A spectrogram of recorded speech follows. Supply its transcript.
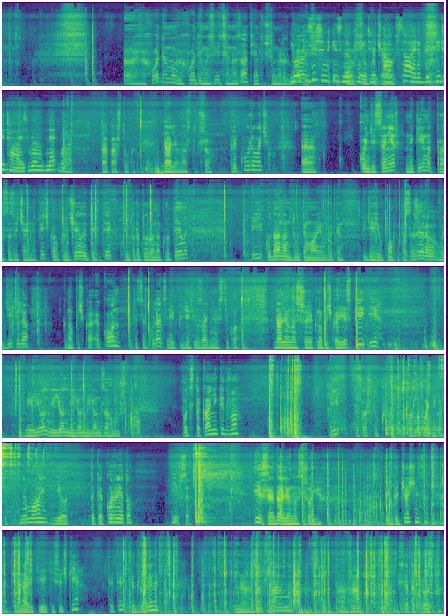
Виходимо, виходимо звідси назад. Я тут ще не розбираюсь. Така штука. Далі у нас тут що? Прикурювач, е, кондиціонер, не клімат, просто звичайна пічка. Включили, тих-тих, температуру накрутили. І куди нам дути має бути? Підігрів попи пасажира, водителя, кнопочка Econ, рециркуляція і підігрів заднього стекла. Далі у нас ще є кнопочка ESP і мільйон, мільйон, мільйон, мільйон заглушок. Подстаканники два. І така штука. Подлокотника тут немає, є от таке корито і все. І все. Далі у нас що є? Підочочниця, навіть є якісь очки. Ти-ти, це дружини. Назад ставимо. Ага. І Все так просто.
